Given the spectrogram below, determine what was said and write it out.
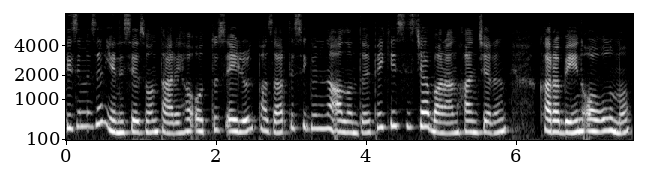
Dizimizin yeni sezon tarihi 30 Eylül pazartesi gününe alındı. Peki sizce Baran Hancer'in Karabey'in oğlu mu?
